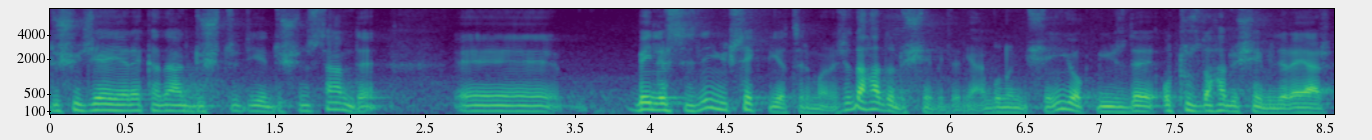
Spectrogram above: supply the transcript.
düşeceği yere kadar düştü diye düşünsem de e, belirsizliği yüksek bir yatırım aracı. Daha da düşebilir. Yani bunun bir şeyi yok. Bir yüzde 30 daha düşebilir eğer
